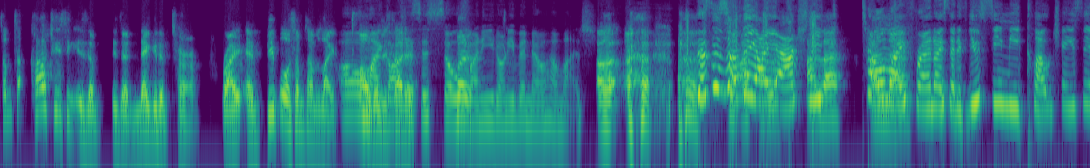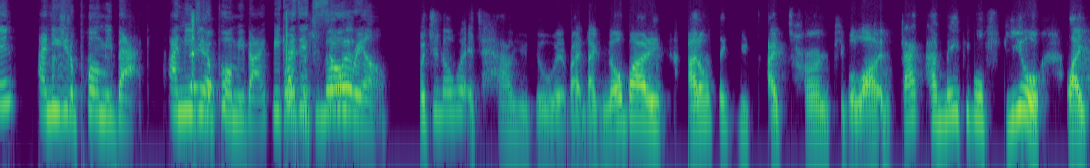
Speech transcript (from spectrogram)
sometimes clout chasing is a is a negative term right? And people are sometimes like, oh, oh my gosh, this is so but, funny. You don't even know how much. Uh, this is something I, I actually I la- tell my friend. I said, if you see me clout chasing, I need you to pull me back. I need yeah, you to pull me back because but, it's but so real. But you know what? It's how you do it, right? Like nobody. I don't think you. I turned people off. In fact, I made people feel like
